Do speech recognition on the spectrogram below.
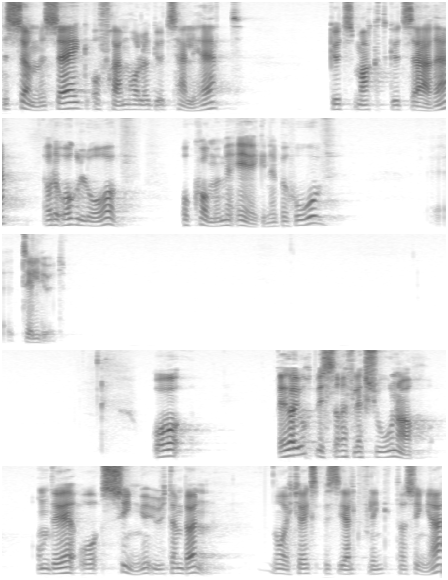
Det sømmer seg å fremholde Guds hellighet, Guds makt, Guds ære. Og det er òg lov å komme med egne behov eh, til Gud. Og jeg har gjort visse refleksjoner om det å synge ut en bønn. Nå er ikke jeg spesielt flink til å synge.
